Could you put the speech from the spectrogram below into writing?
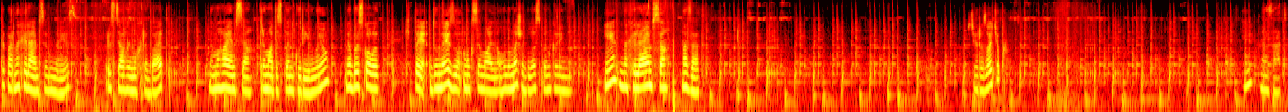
Тепер нахиляємося вниз, розтягуємо хребет, намагаємося тримати спинку рівною. Не обов'язково йти донизу максимально. Головне, щоб була спинка рівна. І нахиляємося назад. Ще разочок. І назад.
